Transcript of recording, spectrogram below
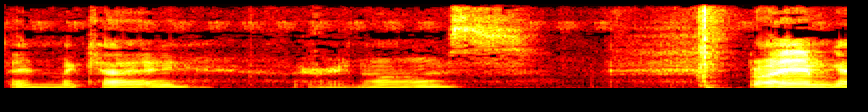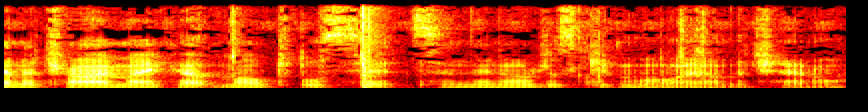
Ben McKay, very nice. But I am going to try and make up multiple sets, and then I'll just give them away on the channel.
